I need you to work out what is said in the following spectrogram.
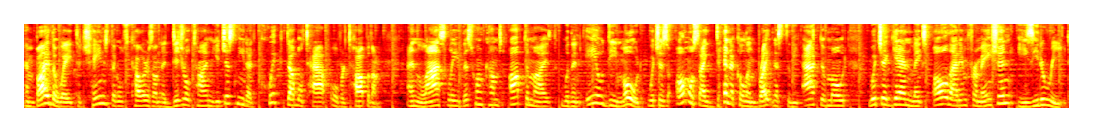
And by the way, to change those colors on the digital time, you just need a quick double tap over top of them. And lastly, this one comes optimized with an AOD mode, which is almost identical in brightness to the active mode, which again makes all that information easy to read.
